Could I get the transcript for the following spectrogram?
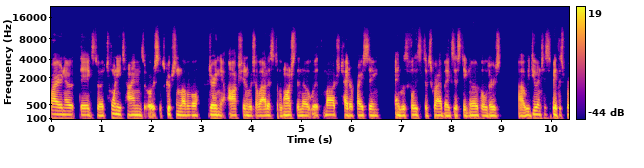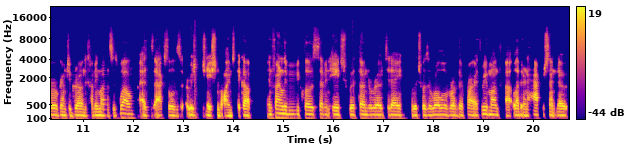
prior note, thanks to a 20 times oversubscription level during the auction, which allowed us to launch the note with much tighter pricing and was fully subscribed by existing note holders. Uh, we do anticipate this program to grow in the coming months as well as Axel's origination volumes pick up. And finally, we closed 7H with Thunder Road today, which was a rollover of their prior three month, uh, 11.5% note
